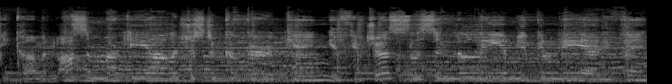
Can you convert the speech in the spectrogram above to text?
Become an awesome archaeologist, a cook or a king. If you just listen to Liam, you can be anything.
